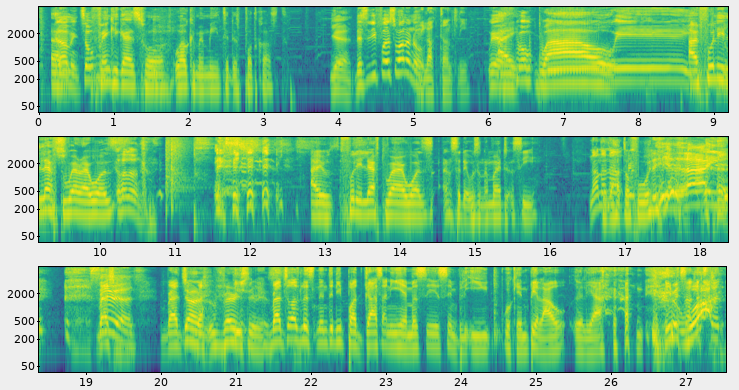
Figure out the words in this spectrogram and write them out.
You know what I Um, mean? So thank you guys for welcoming me to this podcast. Yeah, this is the first one or no? Reluctantly. Yeah. I- Well, wow. wait. I fully left where I was. Hold on. I fully left where I was and said it was an emergency. No, no, Because I no. had to forward You it. lie. Serious. Brad, Yeah, Brad- very he- serious. Brad was listening to the podcast and he heard me say simply he cooking pilau earlier. he misunderstood.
